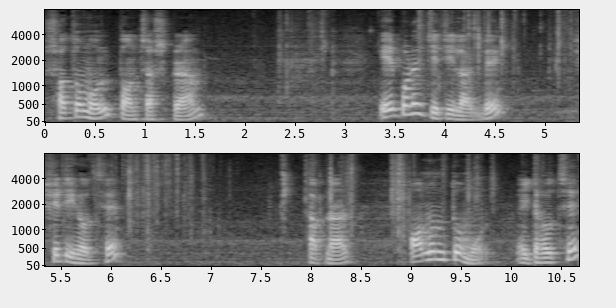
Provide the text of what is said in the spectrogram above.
শতমূল পঞ্চাশ গ্রাম। এরপরে যেটি লাগবে সেটি হচ্ছে আপনার অনন্তমূল এটা হচ্ছে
